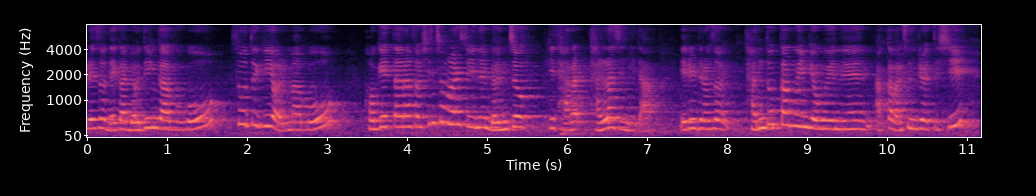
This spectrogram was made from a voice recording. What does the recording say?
그래서 내가 몇 인 가구고 소득이 얼마고 거기에 따라서 신청할 수 있는 면적이 달라, 달라집니다. 예를 들어서 단독 가구인 경우에는 아까 말씀드렸듯이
